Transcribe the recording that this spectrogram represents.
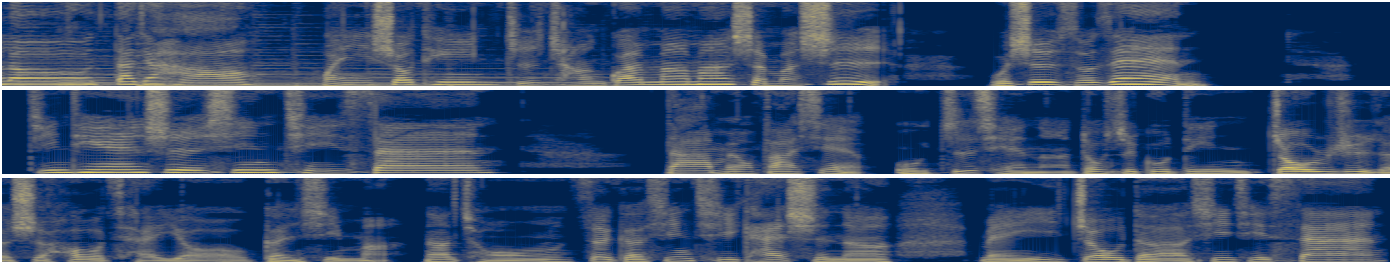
Hello，大家好，欢迎收听《职场关妈妈什么事》，我是 Suzanne。今天是星期三，大家有没有发现，我之前呢都是固定周日的时候才有更新嘛？那从这个星期开始呢，每一周的星期三、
